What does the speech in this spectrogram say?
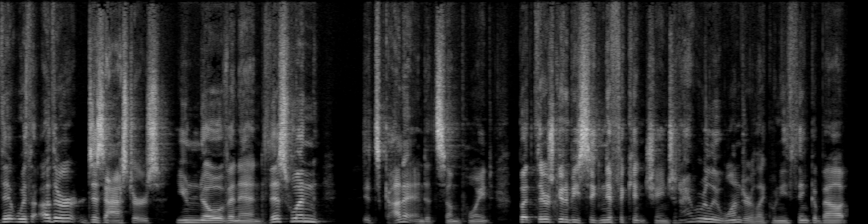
that with other disasters, you know of an end. This one, it's got to end at some point, but there's going to be significant change. And I really wonder, like, when you think about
